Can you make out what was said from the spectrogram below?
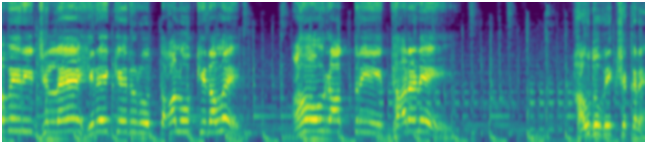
ಹಾವೇರಿ ಜಿಲ್ಲೆ ಹಿರೇಕೇರೂರು ತಾಲೂಕಿನಲ್ಲೇ ಅಹೋರಾತ್ರಿ ಧರಣಿ. ಹೌದು ವೀಕ್ಷಕರೇ,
